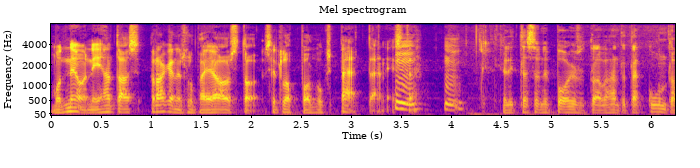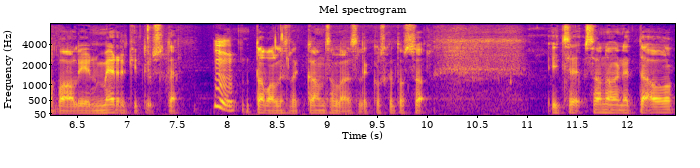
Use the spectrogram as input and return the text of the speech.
Mutta ne on ihan taas rakennuslupajaosto sitten loppujen lopuksi päättää niistä. Mm, mm. Eli tässä nyt pohjustetaan vähän tätä kuntavaalien merkitystä mm. tavalliselle kansalaiselle, koska tuossa itse sanoin, että ovat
